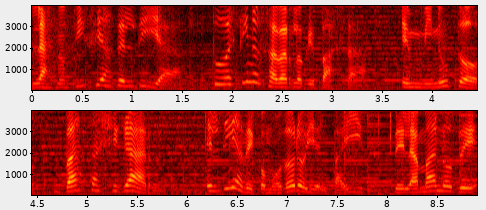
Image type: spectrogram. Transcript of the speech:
Las noticias del día. Tu destino es saber lo que pasa. En minutos vas a llegar. El día de Comodoro y el país de la mano de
